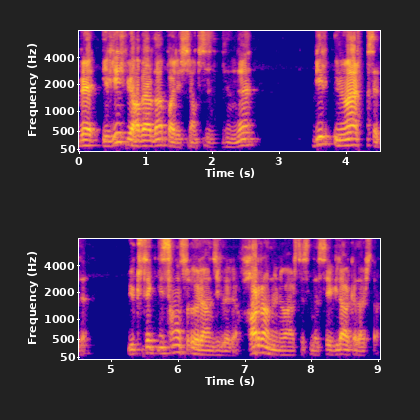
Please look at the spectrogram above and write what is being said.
Ve ilginç bir haber daha paylaşacağım sizinle. Bir üniversitede yüksek lisans öğrencileri Harran Üniversitesi'nde sevgili arkadaşlar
